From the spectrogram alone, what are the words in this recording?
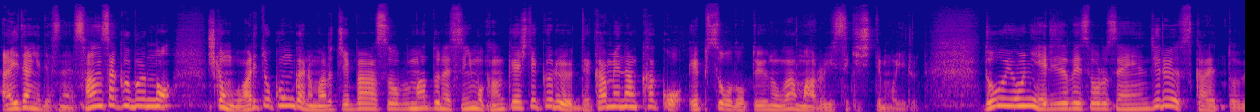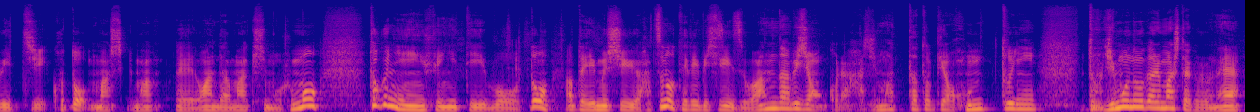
間にですね3作分のしかも割と今回のマルチバース・オブ・マッドネスにも関係してくるデカめな過去エピソードというのがまあ累積してもいる。同様にエリザベス・オルセン演じるスカレット・ウィッチことマシマ、えー、ワンダー・マキシモフも特にインフィニティ・ウォーとあと MCU 初のテレビシリーズ「ワンダービジョン」これ始まった時は本当にどぎも抜かれましたけどね、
